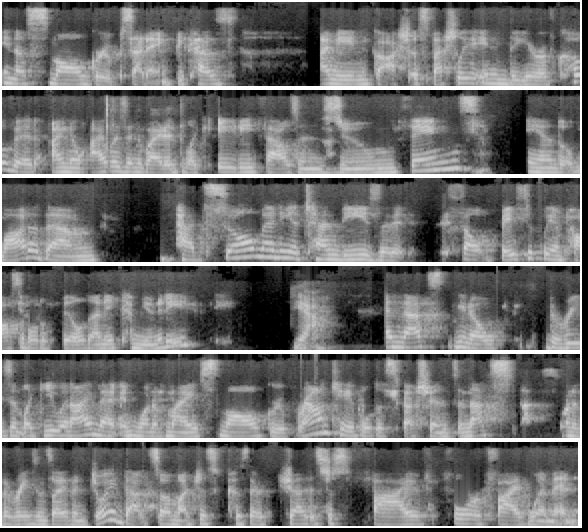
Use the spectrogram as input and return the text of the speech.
in a small group setting because I mean, gosh, especially in the year of COVID, I know I was invited to like 80,000 Zoom things, and a lot of them had so many attendees that it felt basically impossible to build any community. Yeah. And that's, you know, the reason like you and I met in one of my small group roundtable discussions. And that's, that's one of the reasons I've enjoyed that so much is because they're just, it's just five, four or five women.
